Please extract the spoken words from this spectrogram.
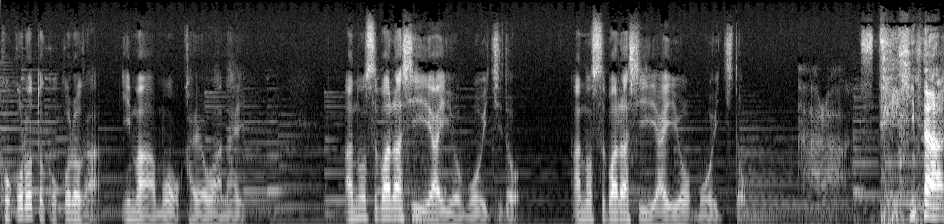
心と心が今はもう通わない。あの素晴らしい愛をもう一度。あの素晴らしい愛をもう一度素敵な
